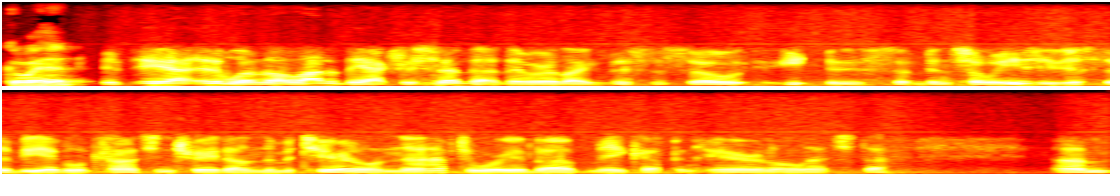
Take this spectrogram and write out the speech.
Go ahead. It, yeah, well, a lot of the actors said that they were like, "This is so. It's been so easy just to be able to concentrate on the material and not have to worry about makeup and hair and all that stuff." Um,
